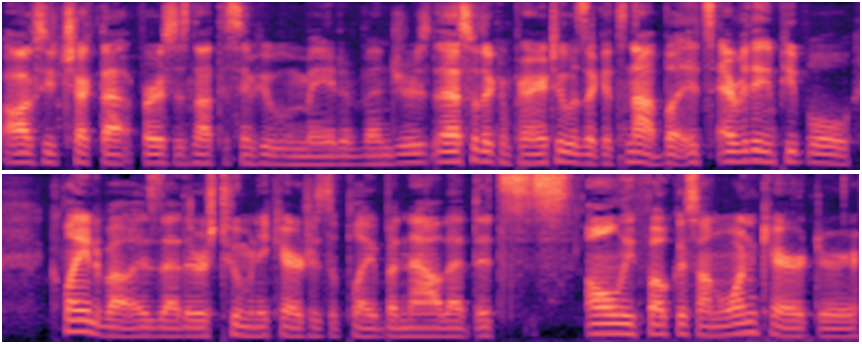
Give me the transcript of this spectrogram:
obviously check that first. It's not the same people who made Avengers. That's what they're comparing to. Is like it's not, but it's everything people complained about is that there's too many characters to play. But now that it's only focused on one character,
